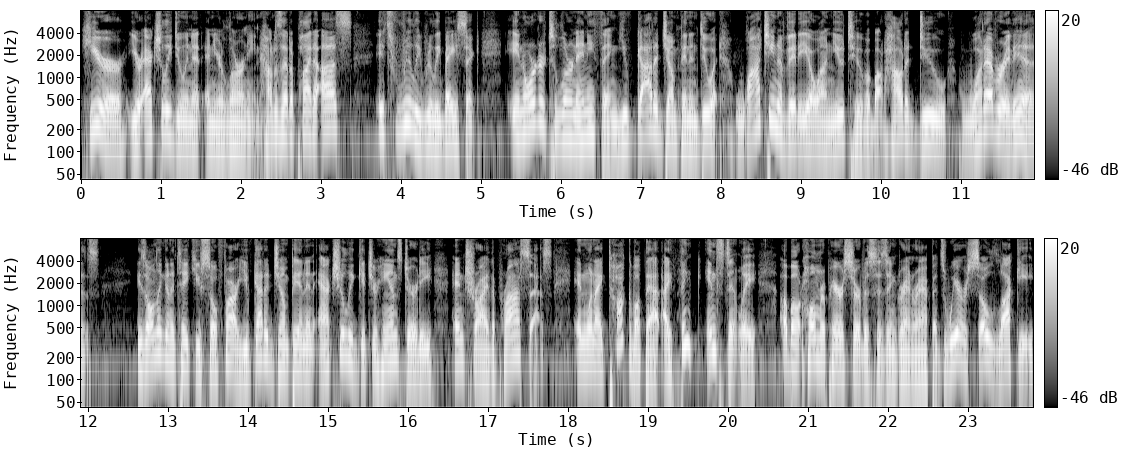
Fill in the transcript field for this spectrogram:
Here, you're actually doing it and you're learning. How does that apply to us? It's really, really basic. In order to learn anything, you've got to jump in and do it. Watching a video on YouTube about how to do whatever it is is only going to take you so far. You've got to jump in and actually get your hands dirty and try the process. And when I talk about that, I think instantly about home repair services in Grand Rapids. We are so lucky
